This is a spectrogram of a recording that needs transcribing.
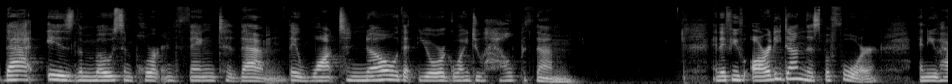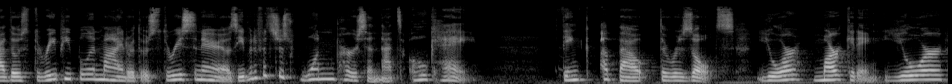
That is the most important thing to them. They want to know that you're going to help them. And if you've already done this before and you have those three people in mind or those three scenarios, even if it's just one person, that's okay. Think about the results, your marketing, your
